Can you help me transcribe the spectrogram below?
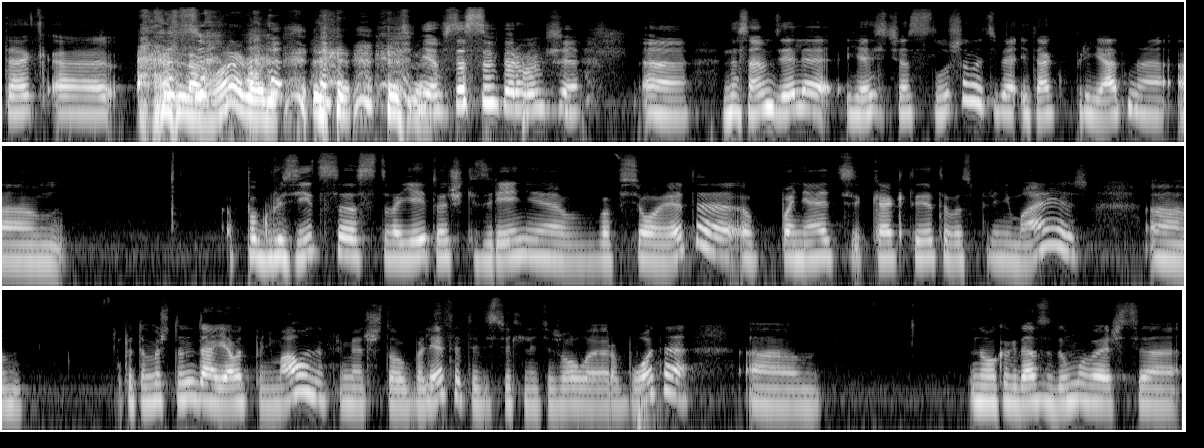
так, э, Нормально говорю. не, все супер вообще. А, на самом деле, я сейчас слушала тебя, и так приятно погрузиться с твоей точки зрения во все это, понять, как ты это воспринимаешь. Потому что, ну да, я вот понимала, например, что балет это действительно тяжелая работа. Но когда задумываешься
